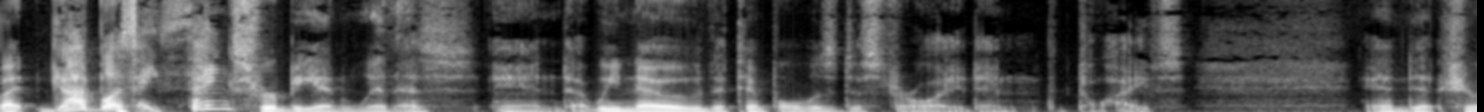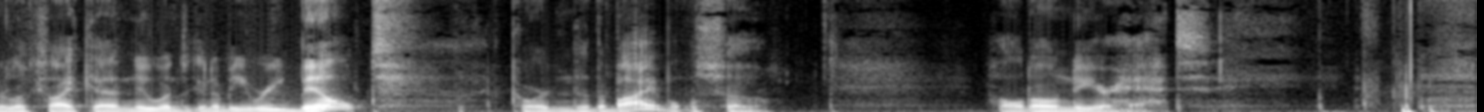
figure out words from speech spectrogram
But God bless. Hey, thanks for being with us. And uh, we know the temple was destroyed and twice. And it sure looks like a new one's going to be rebuilt according to the Bible. So hold on to your hats.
